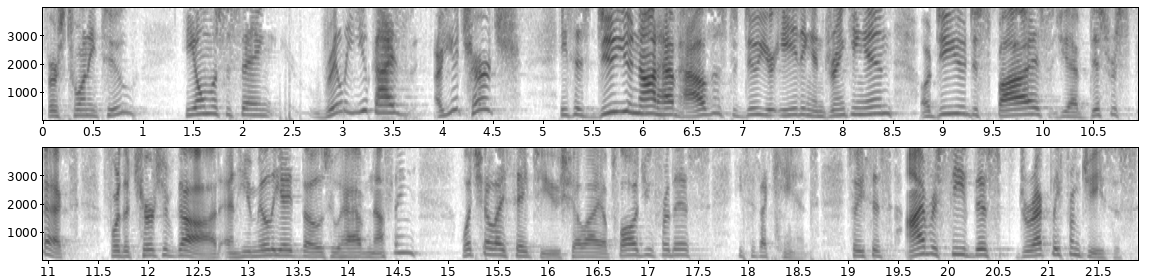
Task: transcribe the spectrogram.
Verse 22? He almost is saying, Really? You guys, are you church? He says, Do you not have houses to do your eating and drinking in? Or do you despise, you have disrespect for the church of God and humiliate those who have nothing? What shall I say to you? Shall I applaud you for this? He says, I can't. So he says, I've received this directly from Jesus.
